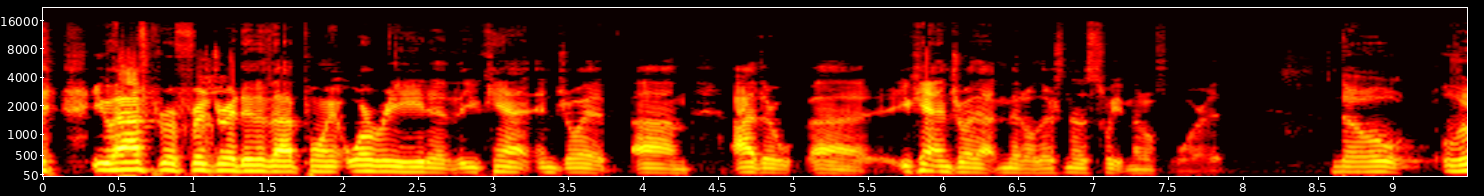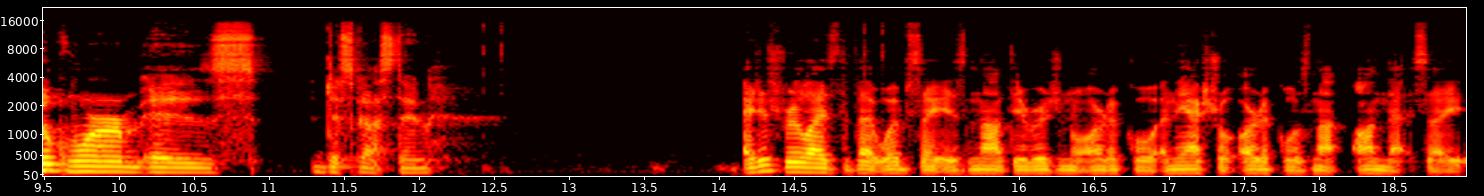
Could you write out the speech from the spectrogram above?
you have to refrigerate it at that point or reheat it. You can't enjoy it um, either. Uh, you can't enjoy that middle. There's no sweet middle for it. No, lukewarm is disgusting. I just realized that that website is not the original article, and the actual article is not on that site.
